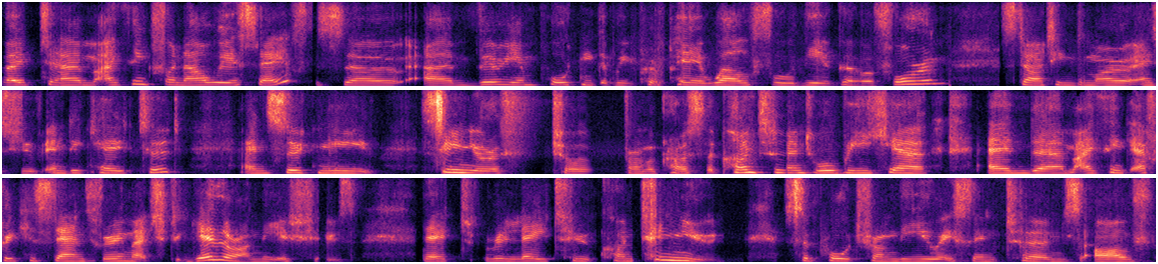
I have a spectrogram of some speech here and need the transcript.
But um, I think for now we're safe. So, um, very important that we prepare well for the AGOA Forum starting tomorrow, as you've indicated. And certainly, senior officials from across the continent will be here. And um, I think Africa stands very much together on the issues that relate to continued support from the US in terms of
